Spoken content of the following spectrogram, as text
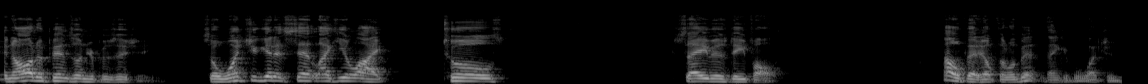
It all depends on your positioning. So once you get it set like you like, tools, save as default. I hope that helped a little bit. Thank you for watching.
